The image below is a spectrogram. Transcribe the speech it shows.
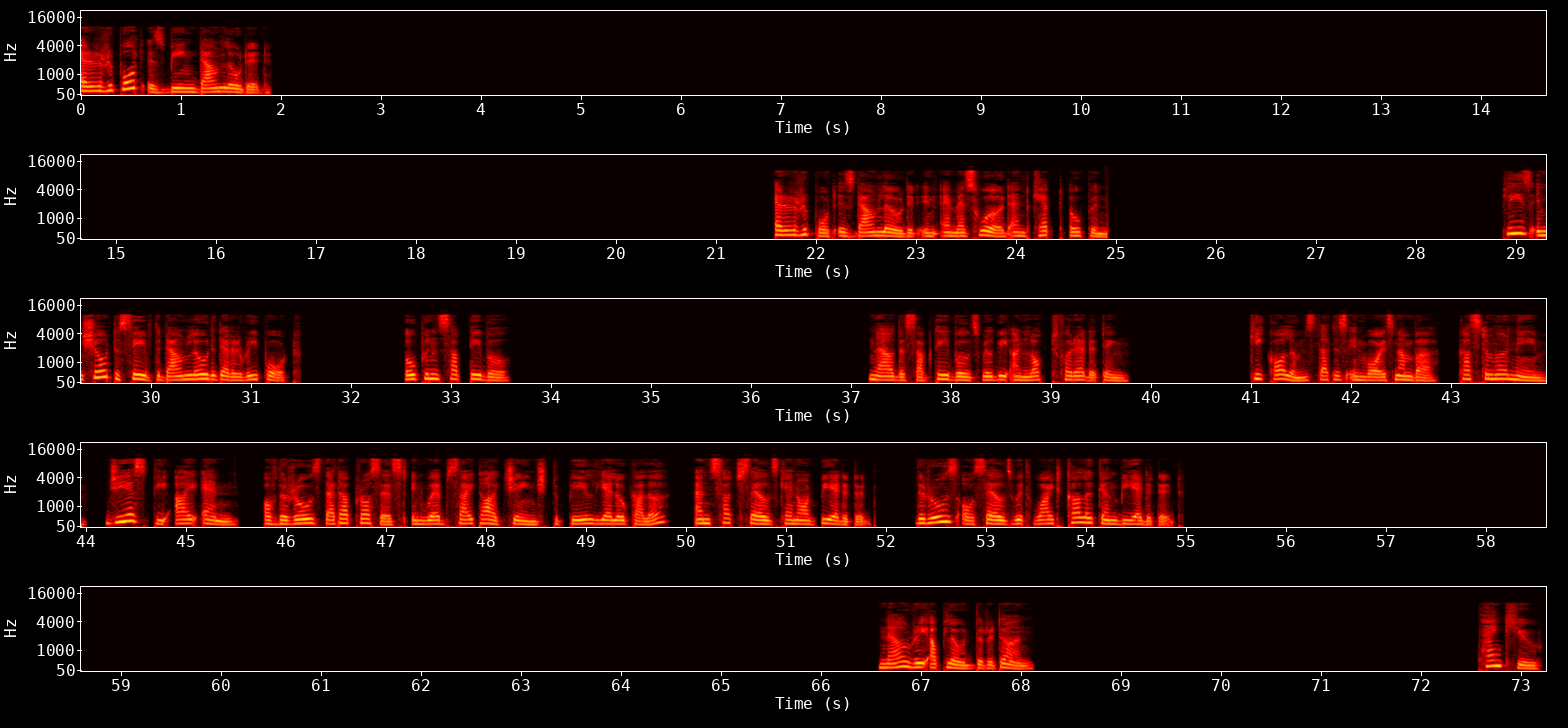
Error report is being downloaded. Error report is downloaded in MS Word and kept open. Please ensure to save the downloaded error report. Open subtable. Now the subtables will be unlocked for editing. Key columns that is invoice number, customer name, GSTIN, of the rows that are processed in website are changed to pale yellow color, and such cells cannot be edited. The rows or cells with white color can be edited. Now re-upload the return. Thank you.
